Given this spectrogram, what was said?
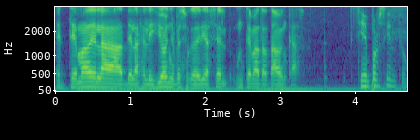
el tema de la, de la religión, yo pienso que debería ser un tema tratado en casa. 100%.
